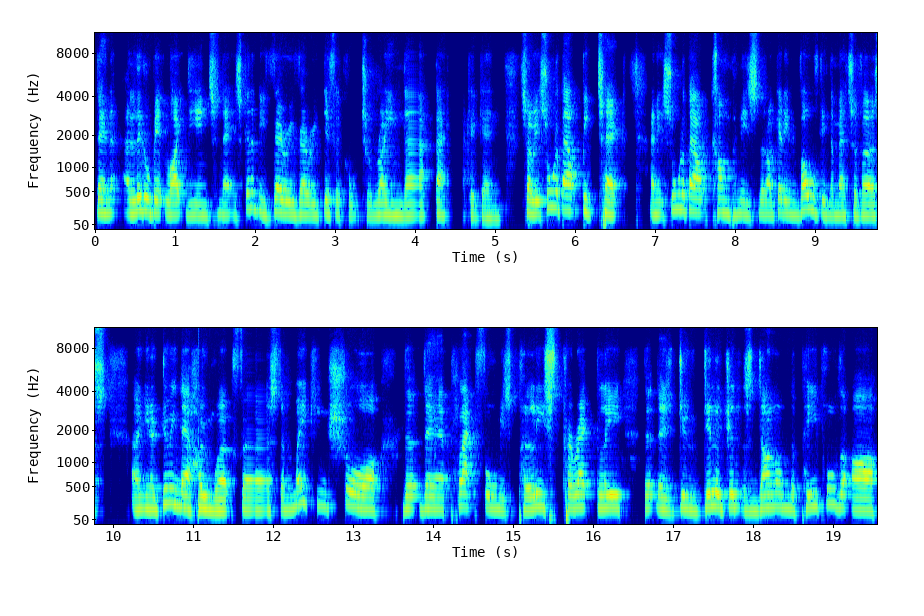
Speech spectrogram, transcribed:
then a little bit like the internet, it's going to be very, very difficult to rein that back again. So it's all about big tech and it's all about companies that are getting involved in the metaverse. Uh, you know, doing their homework first and making sure that their platform is policed correctly, that there's due diligence done on the people that are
